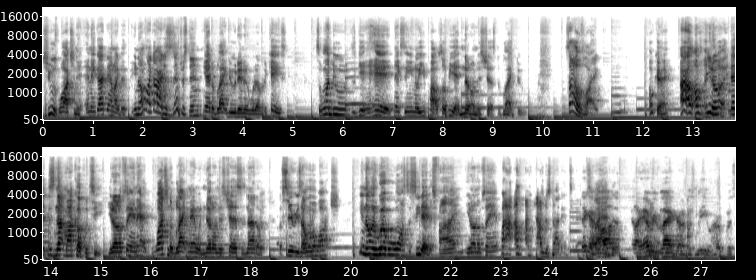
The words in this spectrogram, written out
she was watching it, and they got down like the, you know, I'm like, all right, this is interesting. He had a black dude in it, whatever the case. So one dude is getting head. Next thing you know, he pops up. He had nut on his chest, the black dude. So I was like, okay, I, I'm, you know, that is not my cup of tea. You know what I'm saying? That- watching a black man with nut on his chest is not a, a series I want to watch. You know, and whoever wants to see that is fine. You know what I'm saying? But I, I'm, I'm, I'm just not into that. They So got I had to. Like every black girl just leave with her pussy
